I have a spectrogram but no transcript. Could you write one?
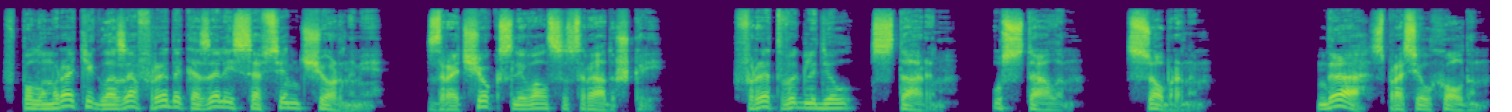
В полумраке глаза Фреда казались совсем черными. Зрачок сливался с радужкой. Фред выглядел старым усталым, собранным. «Да», — спросил Холден.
